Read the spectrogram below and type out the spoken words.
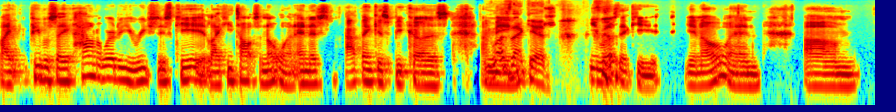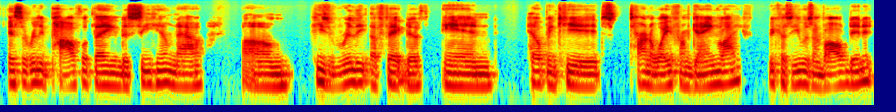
Like people say, how in the world do you reach this kid? Like he talks to no one, and it's. I think it's because I he mean, was that kid he was that kid, you know, and um, it's a really powerful thing to see him now. Um, he's really effective in helping kids turn away from gang life because he was involved in it.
